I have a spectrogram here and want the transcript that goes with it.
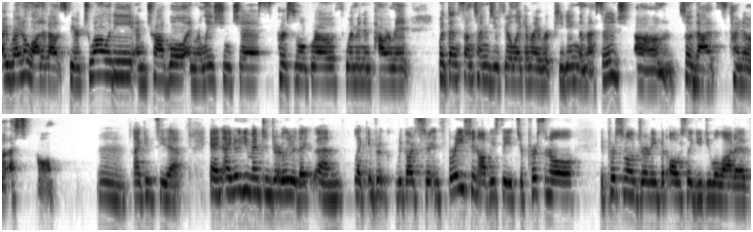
I write a lot about spirituality and travel and relationships, personal growth, women empowerment. But then sometimes you feel like, am I repeating the message? Um, so that's kind of a struggle. Mm, I can see that. And I know you mentioned earlier that, um, like in regards to inspiration, obviously it's your personal your personal journey, but also you do a lot of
